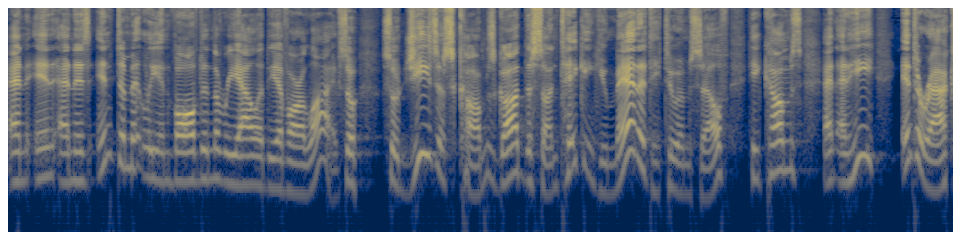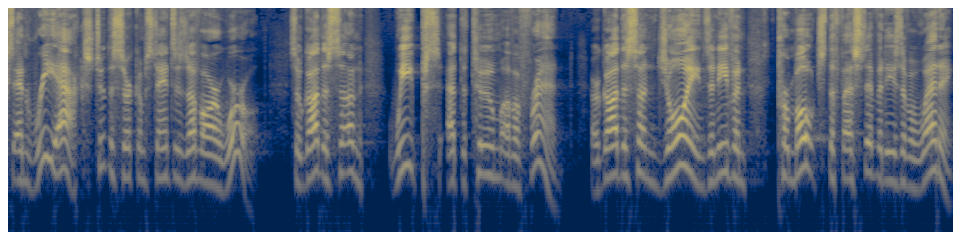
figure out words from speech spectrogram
and, in, and is intimately involved in the reality of our lives. So, so Jesus comes, God the Son, taking humanity to himself. He comes and, and he interacts and reacts to the circumstances of our world. So God the Son weeps at the tomb of a friend, or God the Son joins and even promotes the festivities of a wedding.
